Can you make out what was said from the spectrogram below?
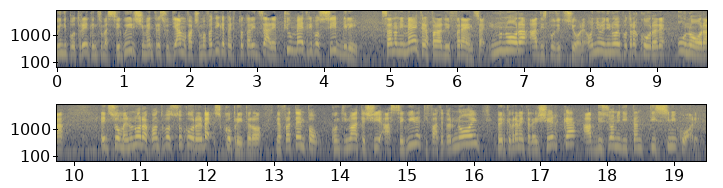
quindi potrete insomma seguirci mentre studiamo, facciamo fatica per totalizzare più metri possibili. Saranno i metri a fare la differenza, in un'ora a disposizione. Ognuno di noi potrà correre un'ora. E insomma, in un'ora quanto posso correre? Beh, scopritelo. Nel frattempo continuateci a seguire, ti fate per noi, perché veramente la ricerca ha bisogno di tantissimi cuori.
